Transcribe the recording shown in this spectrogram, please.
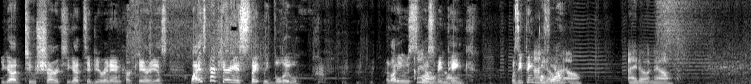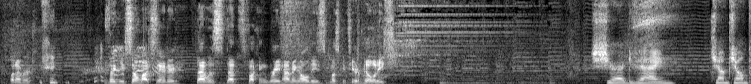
You got two sharks, you got Tiburon and Carcarius. Why is Carcarius slightly blue? I thought he was supposed to be know. pink. Was he pink I before? don't know. I don't know. Whatever. Thank you so much, Xander. That was that's fucking great having all these musketeer abilities. Shark time. Jump, jump,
